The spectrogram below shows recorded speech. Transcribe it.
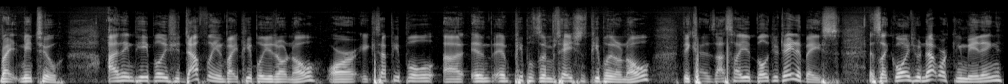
Right, me too. I think people, you should definitely invite people you don't know or accept people, uh, in, in people's invitations people you don't know because that's how you build your database. It's like going to a networking meeting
